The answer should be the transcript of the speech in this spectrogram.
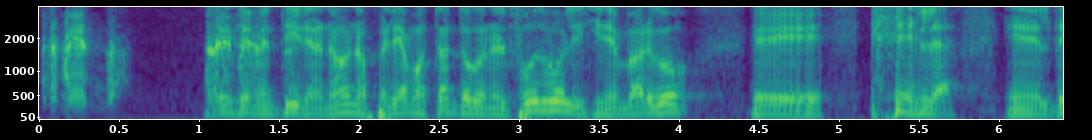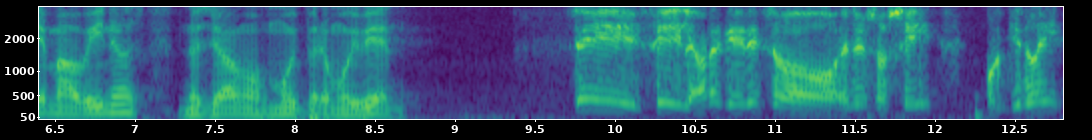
tremenda. Parece mentira, ¿no? Nos peleamos tanto con el fútbol y sin embargo eh, en, la, en el tema ovinos nos llevamos muy pero muy bien. Sí, sí, la verdad que en eso, en eso sí, porque no hay,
